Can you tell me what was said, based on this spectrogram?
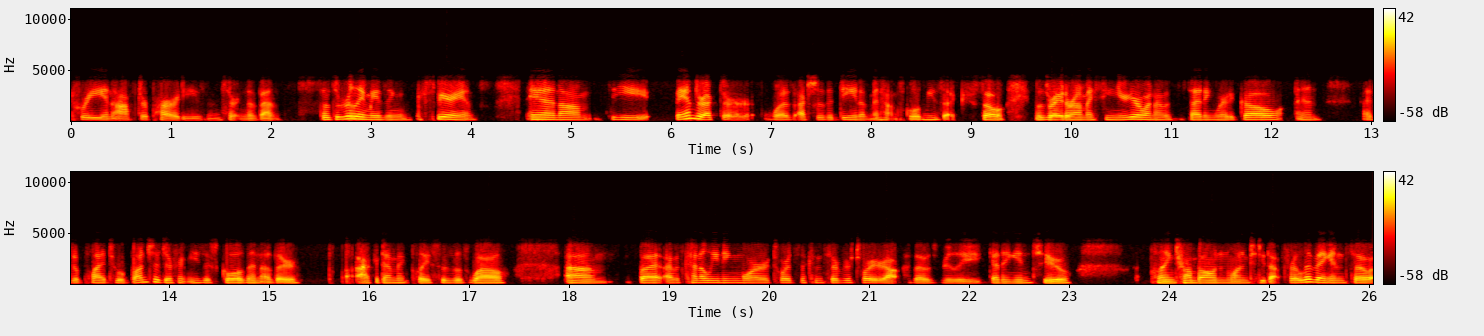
pre and after parties and certain events. So it's a really amazing experience. And um, the band director was actually the dean of Manhattan School of Music. So it was right around my senior year when I was deciding where to go, and I'd applied to a bunch of different music schools and other academic places as well. Um, but I was kind of leaning more towards the conservatory route because I was really getting into playing trombone and wanting to do that for a living. And so,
